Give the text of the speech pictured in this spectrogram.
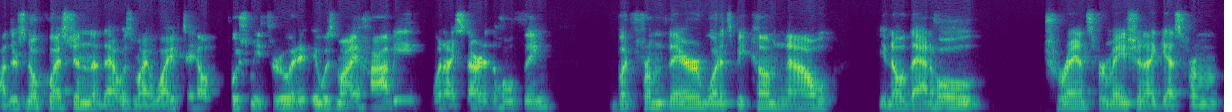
uh, there's no question that that was my wife to help push me through it. it. It was my hobby when I started the whole thing, but from there, what it's become now, you know, that whole transformation, I guess, from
